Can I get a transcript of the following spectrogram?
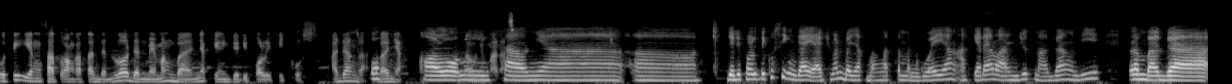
uti yang satu angkatan dan lo dan memang banyak yang jadi politikus? Ada nggak? Oh, banyak. kalau misalnya uh, jadi politikus sih enggak ya cuman banyak banget temen gue yang akhirnya lanjut magang di lembaga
